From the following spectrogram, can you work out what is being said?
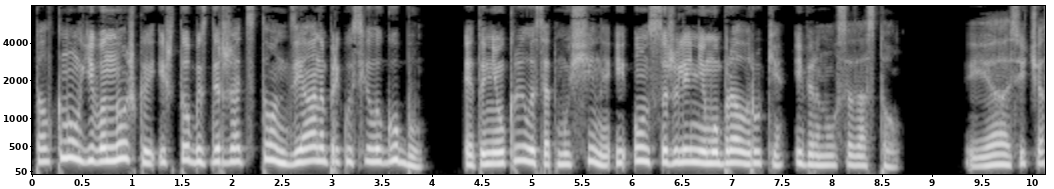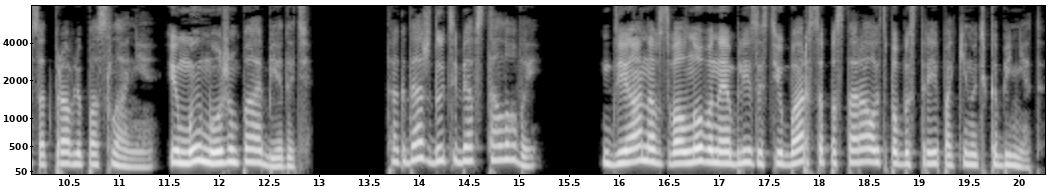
толкнул его ножкой, и чтобы сдержать стон, Диана прикусила губу. Это не укрылось от мужчины, и он с сожалением убрал руки и вернулся за стол. «Я сейчас отправлю послание, и мы можем пообедать». Тогда жду тебя в столовой. Диана, взволнованная близостью Барса, постаралась побыстрее покинуть кабинет.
